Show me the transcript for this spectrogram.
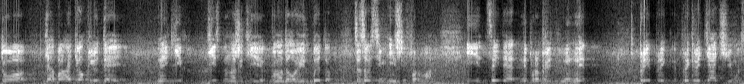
то для багатьох людей, на яких дійсно на житті воно дало відбиток, це зовсім інший формат. І це йде не про не при, при прикриття чимось,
